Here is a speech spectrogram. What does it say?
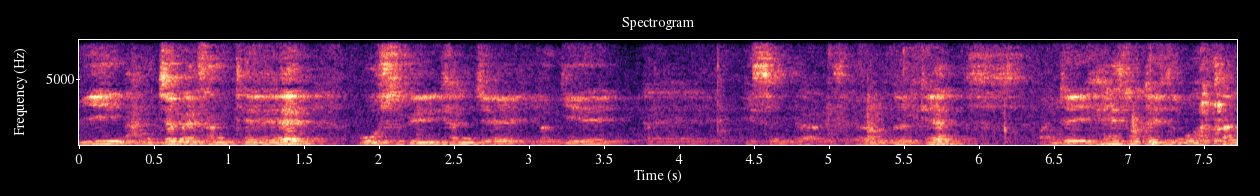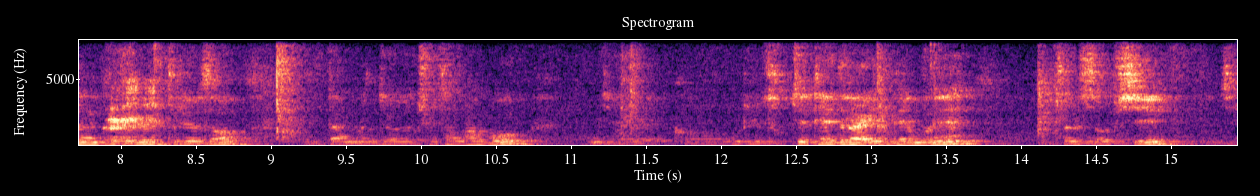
이 난점의 상태의 모습이 현재 여기에 에, 있습니다. 그래서 여러분들께 완전히 해소되지 못한 글을 드려서 일단 먼저 죄송하고 이제 그 우리 숙제 데드라인 때문에 어쩔 수 없이 이제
